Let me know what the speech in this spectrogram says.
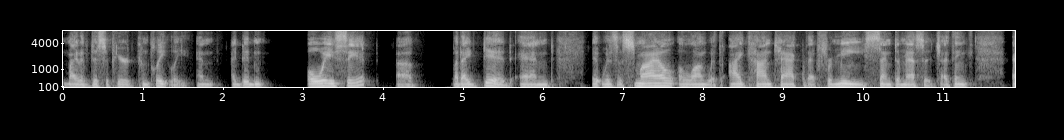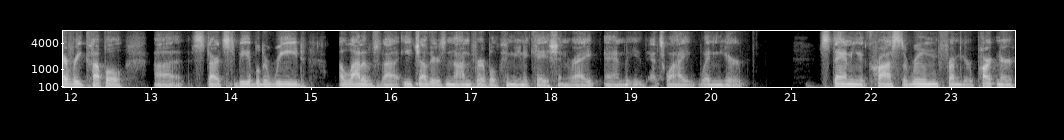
might have disappeared completely. And I didn't always see it, uh, but I did. And it was a smile along with eye contact that for me sent a message. I think every couple uh, starts to be able to read a lot of uh, each other's nonverbal communication, right? And that's why when you're standing across the room from your partner,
